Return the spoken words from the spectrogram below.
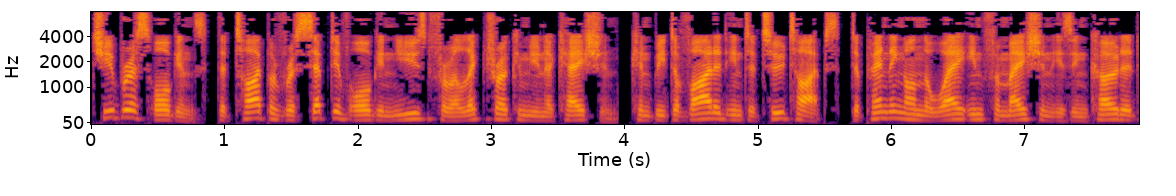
Tuberous organs, the type of receptive organ used for electrocommunication, can be divided into two types, depending on the way information is encoded,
